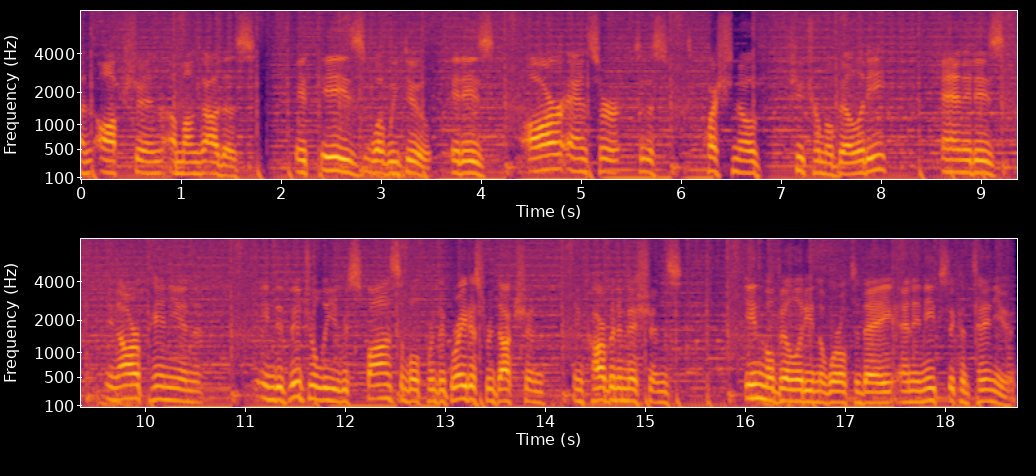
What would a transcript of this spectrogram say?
an option among others. It is what we do. It is our answer to this question of future mobility, and it is, in our opinion, individually responsible for the greatest reduction in carbon emissions in mobility in the world today, and it needs to continue.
